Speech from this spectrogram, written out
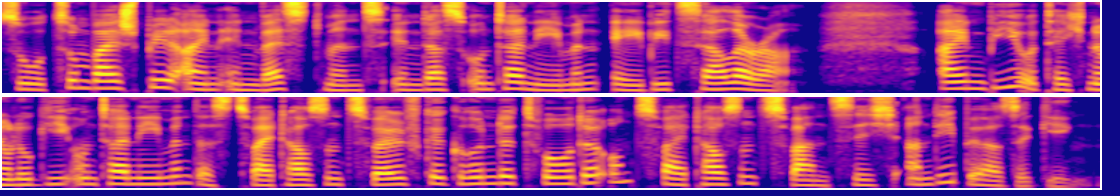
so zum Beispiel ein Investment in das Unternehmen AB Celera ein Biotechnologieunternehmen, das 2012 gegründet wurde und 2020 an die Börse ging,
